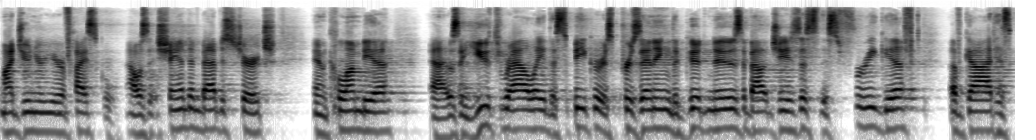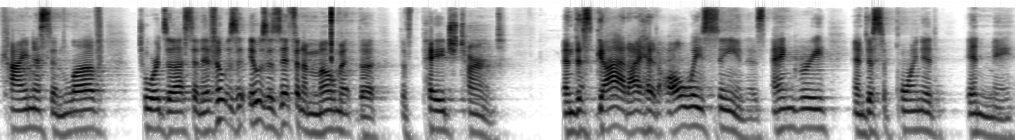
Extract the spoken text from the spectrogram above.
my junior year of high school. I was at Shandon Baptist Church in Columbia uh, it was a youth rally. The speaker is presenting the good news about Jesus, this free gift of God, his kindness and love towards us. And if it was, it was as if in a moment the, the page turned. And this God I had always seen as angry and disappointed in me,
